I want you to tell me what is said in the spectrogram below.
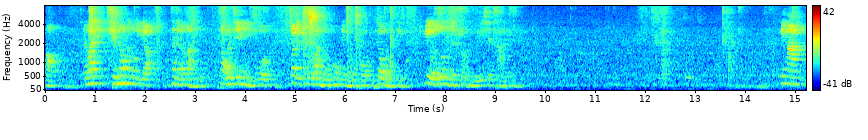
好，没关系，前面后面都一样，看你要哪一个。那我会建议你，如果教一次的话，你用后面的会比较比较稳定，因为有的时候你人数可能有一些差。可以吗？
